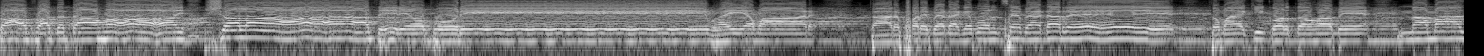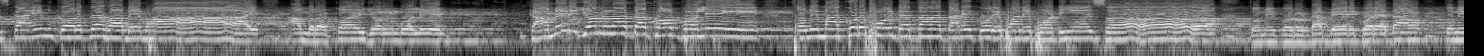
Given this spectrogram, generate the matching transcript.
তফাত হয়, সলাতের ওপরে ভাই আমার। তারপরে বেটাকে বলছে, বেটা রে তোমায় কি করতে হবে? নামাজ কায়েম করতে হবে ভাই। আমরা কয়জন বলি? কামের জন্য তখন বলি। তুমি মাকড় ফুঁইটা তাড়াতাড়ি করে পানি পটিয়েছ তুমি গরুটা বের করে দাও। তুমি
